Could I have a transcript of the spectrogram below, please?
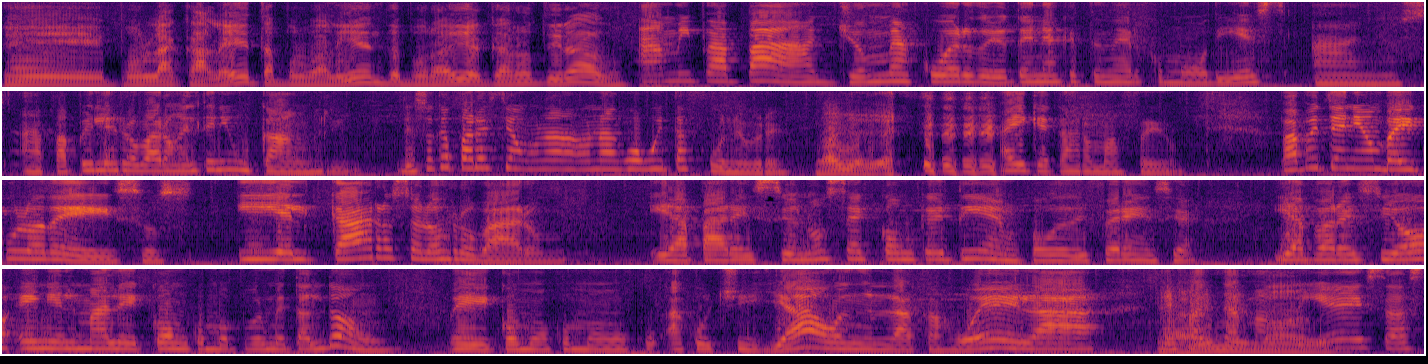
eh, por la caleta, por valiente, por ahí, el carro tirado. A mi papá, yo me acuerdo, yo tenía que tener como 10 años. A papi le robaron, él tenía un Camry. De eso que parecía una, una guaguita fúnebre. Ay, ay, ay. Ay, qué carro más feo. Papi tenía un vehículo de esos y el carro se lo robaron y apareció no sé con qué tiempo de diferencia y apareció en el malecón como por metaldón, eh, como como cu- acuchillado en la cajuela, le Ay, faltaban piezas.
